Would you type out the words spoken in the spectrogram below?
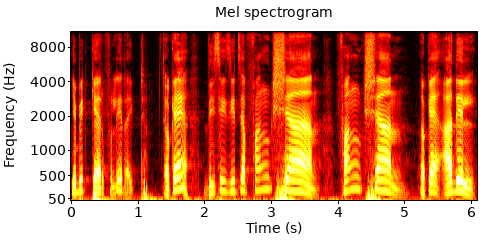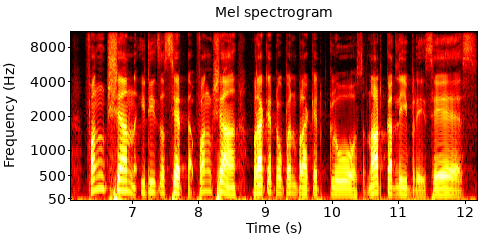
a bit carefully right okay? This is it's a function. Function. Okay? Adil function it is a set. Function bracket open bracket close not curly braces.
